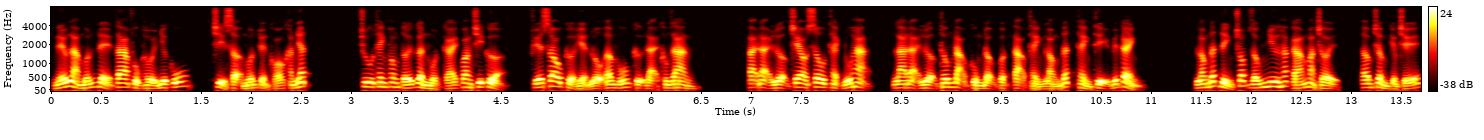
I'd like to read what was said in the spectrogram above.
Nếu là muốn để ta phục hồi như cũ, chỉ sợ muốn tuyển khó khăn nhất. Chu thanh phong tới gần một cái quang trí cửa, phía sau cửa hiện lộ âm ú cự đại không gian. Tại đại lượng treo sâu thạch lũ hạ, là đại lượng thông đạo cùng động quật tạo thành lòng đất thành thị viễn cảnh. Lòng đất đỉnh chóp giống như hắc cá mặt trời, âm trầm kiềm chế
